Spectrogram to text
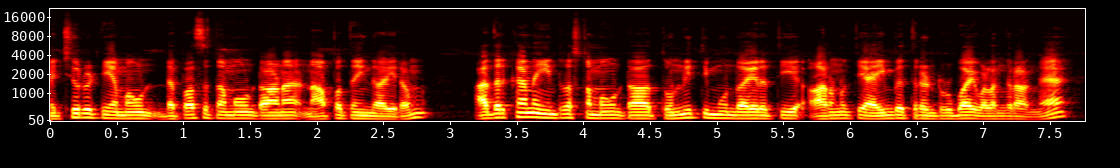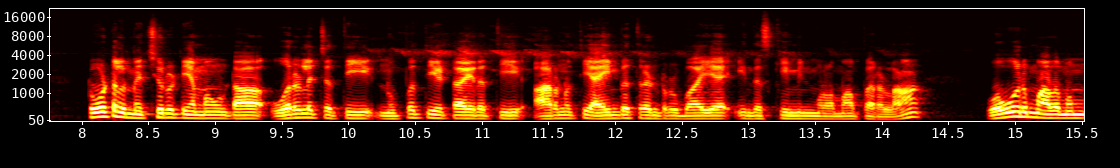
மெச்சூரிட்டி அமௌண்ட் டெபாசிட் அமௌண்ட்டான நாற்பத்தைந்தாயிரம் அதற்கான இன்ட்ரெஸ்ட் அமௌண்ட்டாக தொண்ணூற்றி மூன்றாயிரத்தி அறநூற்றி ஐம்பத்தி ரெண்டு ரூபாய் வழங்குறாங்க. டோட்டல் மெச்சூரிட்டி அமௌண்ட்டாக ஒரு லட்சத்தி முப்பத்தி எட்டாயிரத்தி அறநூற்றி ஐம்பத்தி ரெண்டு ரூபாயை இந்த ஸ்கீமின் மூலமாக பெறலாம். ஒவ்வொரு மாதமும்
